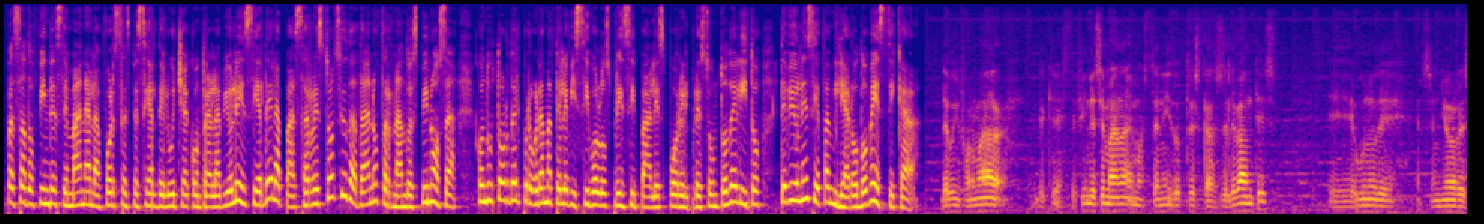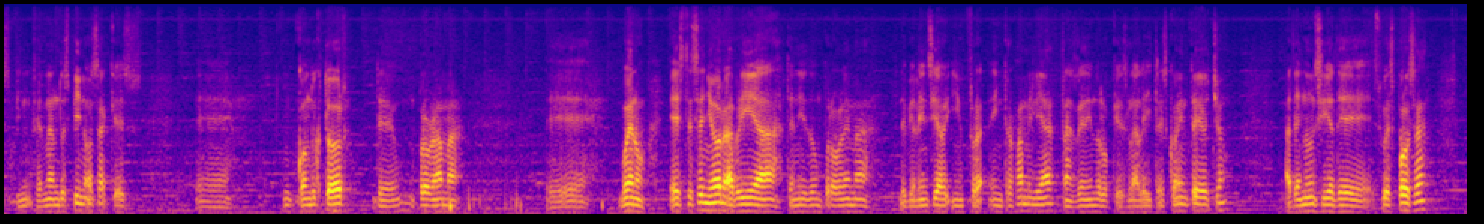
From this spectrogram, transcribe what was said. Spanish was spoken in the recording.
El pasado fin de semana, la Fuerza Especial de Lucha contra la Violencia de La Paz arrestó al ciudadano Fernando Espinosa, conductor del programa televisivo Los Principales por el presunto delito de violencia familiar o doméstica. Debo informar de que este fin de semana hemos tenido tres casos relevantes. Eh, uno del señor Fernando Espinosa, que es eh, un conductor de un programa eh, bueno, este señor habría tenido un problema de violencia intrafamiliar, transgrediendo lo que es la ley 348, a denuncia de su esposa,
